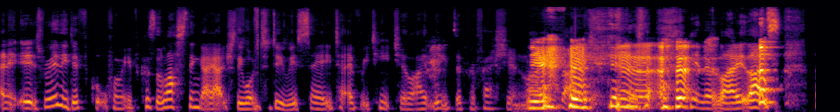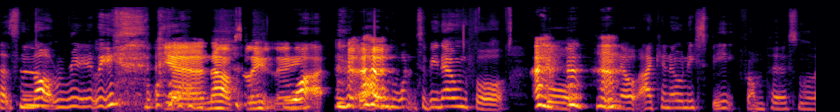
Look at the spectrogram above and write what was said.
and it, it's really difficult for me because the last thing I actually want to do is say to every teacher like leave the profession like Yeah. that, Yeah. you know like that's that's not really yeah, no, absolutely. what, what I would want to be known for but you know I can only speak from personal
